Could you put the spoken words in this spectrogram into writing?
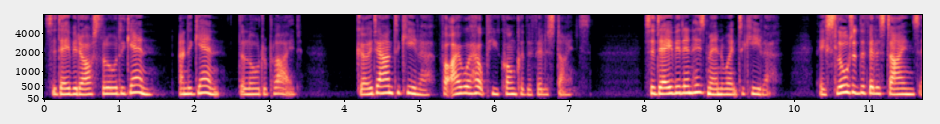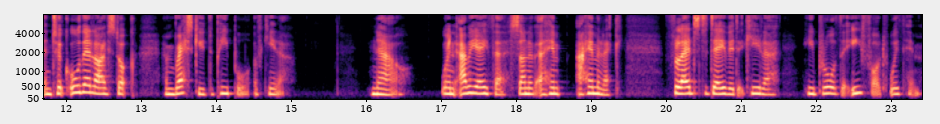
So David asked the Lord again, and again the Lord replied, "Go down to Keilah, for I will help you conquer the Philistines." So David and his men went to Keilah. They slaughtered the Philistines and took all their livestock and rescued the people of Keilah. Now, when Abiathar, son of Ahim- Ahimelech, fled to David at Keilah, he brought the ephod with him.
